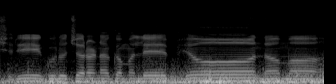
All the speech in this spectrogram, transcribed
श्रीगुरुचरणकमलेभ्यो नमः।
